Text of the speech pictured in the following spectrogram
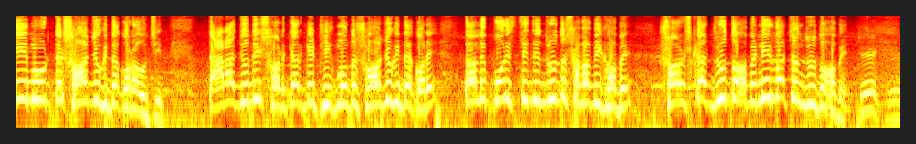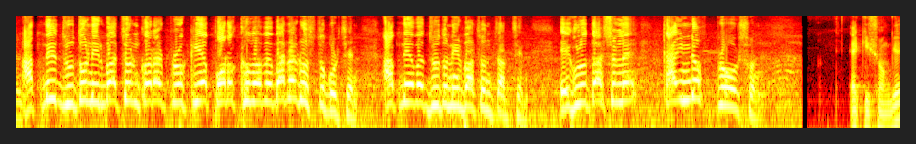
এই মুহূর্তে সহযোগিতা করা উচিত। তারা যদি সরকারকে ঠিকমতো সহযোগিতা করে তাহলে পরিস্থিতি দ্রুত স্বাভাবিক হবে সংস্কার দ্রুত হবে নির্বাচন দ্রুত হবে। আপনি দ্রুত নির্বাচন করার প্রক্রিয়া পরোক্ষভাবে বাধাগ্রস্ত করছেন। আপনি আবার দ্রুত নির্বাচন চাচ্ছেন। এগুলো তো আসলে কাইন্ড অফ প্রহসন একই সঙ্গে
